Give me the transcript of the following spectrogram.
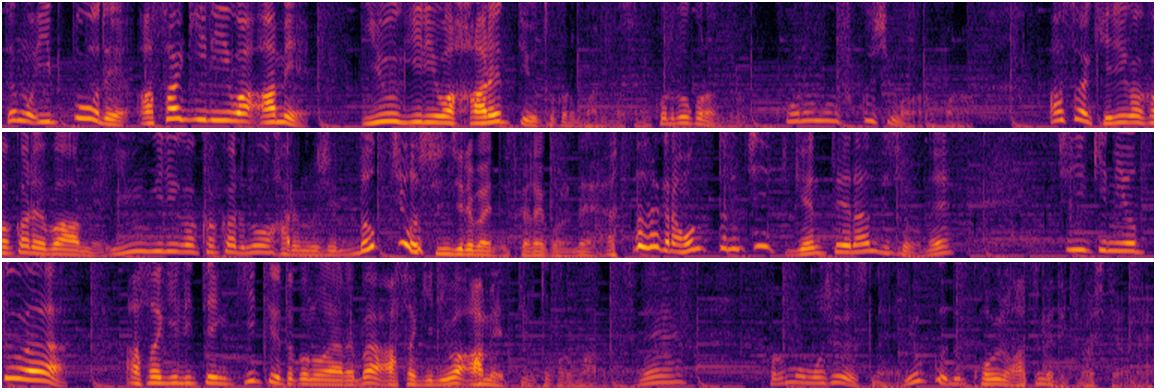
ー、でも一方で朝霧は雨、夕霧は晴れっていうところもありますね。これどこなんだろうこれも福島なのかな朝霧がかかれば雨、夕霧がかかるのは晴れの印。どっちを信じればいいんですかね、これね。だから本当に地域限定なんでしょうね。地域によっては朝霧天気っていうところがあれば朝霧は雨っていうところもあるんですね。これも面白いですね。よくこういうの集めてきましたよね。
